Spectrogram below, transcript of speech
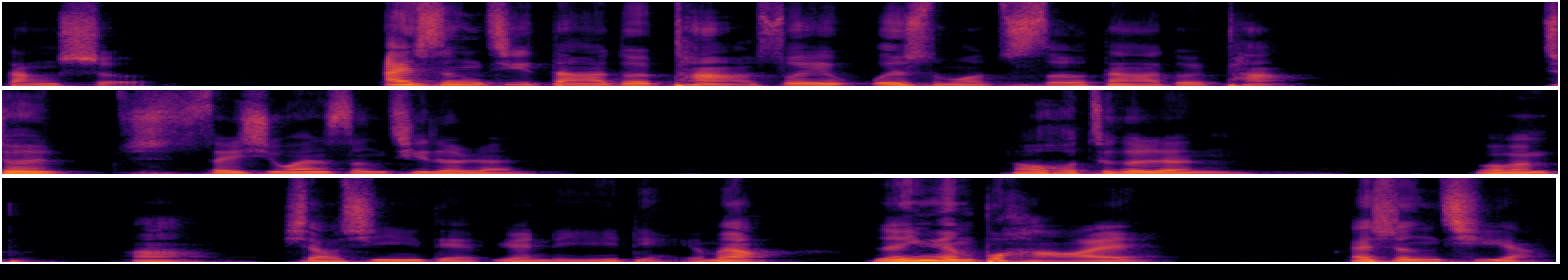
当蛇。爱生气，大家都怕，所以为什么蛇大家都怕？就是谁喜欢生气的人？然后这个人，我们啊，小心一点，远离一点，有没有？人缘不好哎，爱生气呀。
